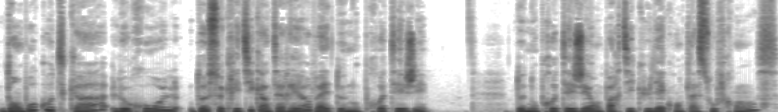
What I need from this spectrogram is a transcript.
Dans beaucoup de cas, le rôle de ce critique intérieur va être de nous protéger, de nous protéger en particulier contre la souffrance.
